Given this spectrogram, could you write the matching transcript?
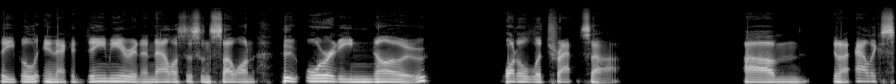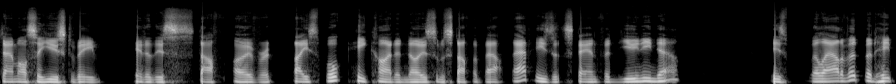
people in academia, in analysis, and so on, who already know what all the traps are. Um, you know, Alex Stamos, who used to be head of this stuff over at Facebook, he kind of knows some stuff about that. He's at Stanford Uni now. He's well out of it, but he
